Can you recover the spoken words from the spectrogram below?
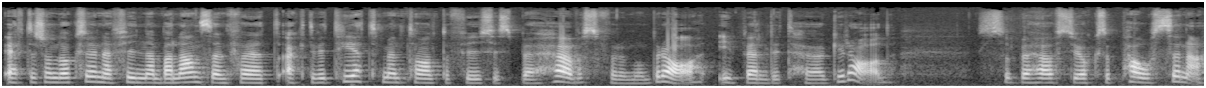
eftersom det också är den här fina balansen för att aktivitet mentalt och fysiskt behövs för att må bra i väldigt hög grad så behövs ju också pauserna.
